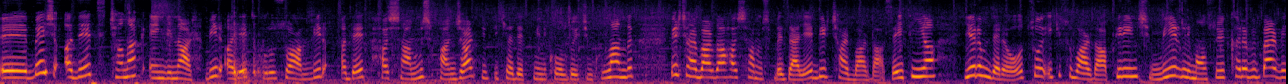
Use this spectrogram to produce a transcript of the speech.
5 adet çanak enginar, 1 adet kuru soğan, 1 adet haşlanmış pancar, biz 2 adet minik olduğu için kullandık. 1 çay bardağı haşlanmış bezelye, 1 çay bardağı zeytinyağı, yarım dereotu, 2 su bardağı pirinç, 1 limon suyu, karabiber ve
